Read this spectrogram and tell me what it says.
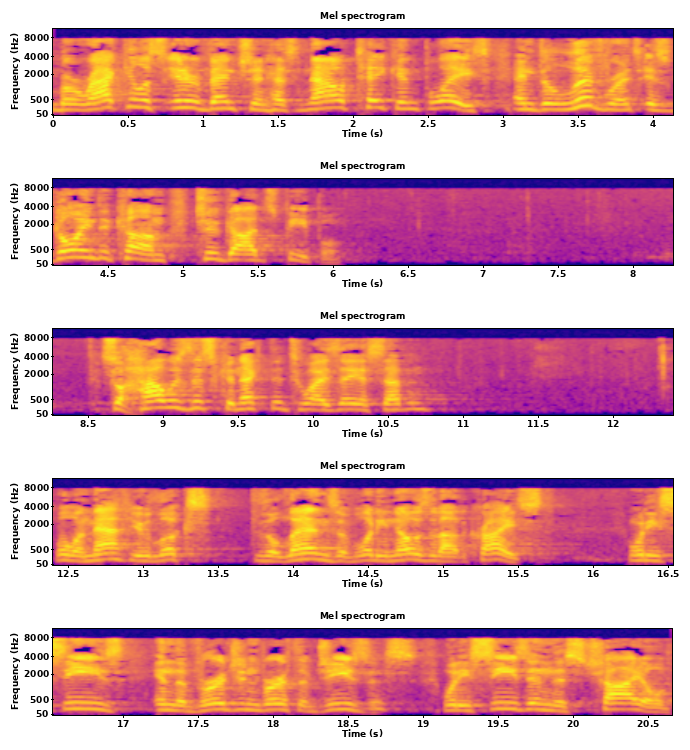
miraculous intervention has now taken place and deliverance is going to come to God's people. So how is this connected to Isaiah 7? Well, when Matthew looks through the lens of what he knows about Christ, what he sees in the virgin birth of Jesus, what he sees in this child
